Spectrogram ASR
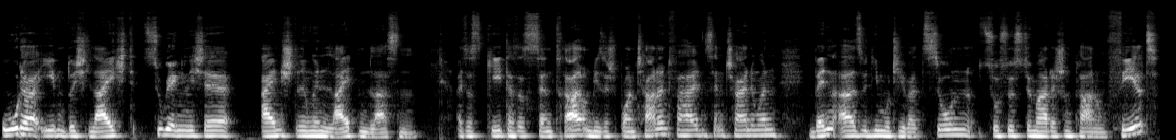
oder eben durch leicht zugängliche Einstellungen leiten lassen. Also es geht, das ist zentral um diese spontanen Verhaltensentscheidungen. Wenn also die Motivation zur systematischen Planung fehlt,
